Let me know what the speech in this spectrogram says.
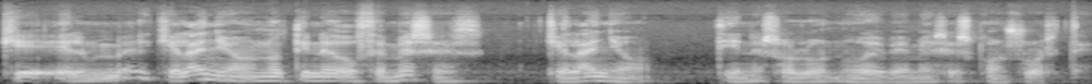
que el, que el año no tiene 12 meses, que el año tiene solo 9 meses con suerte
